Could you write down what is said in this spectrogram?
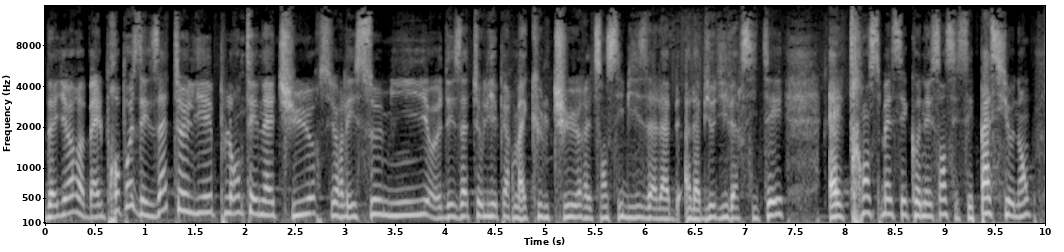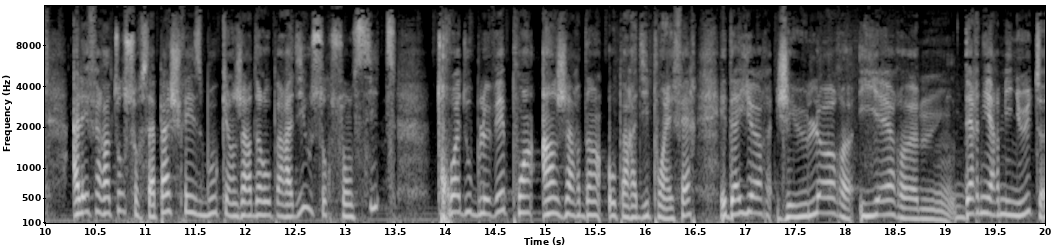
D'ailleurs, euh, bah, elle propose des ateliers plantes et nature sur les semis, des ateliers permaculture. Elle sensibilise à la biodiversité. Elle transmet ses connaissances et c'est passionnant. Allez faire un tour sur sa page Facebook Un jardin au paradis ou sur son site www.unjardinautparadis.fr. Et d'ailleurs, j'ai eu Laure hier, euh, dernière minute.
